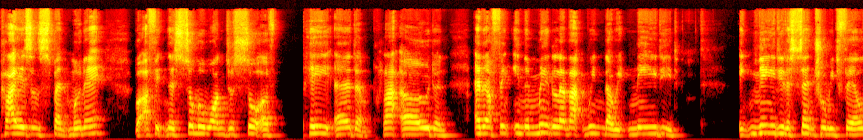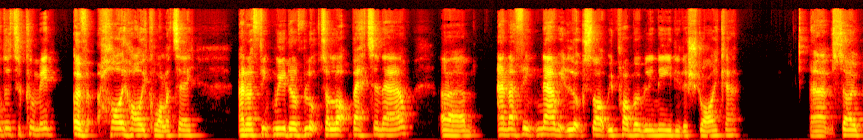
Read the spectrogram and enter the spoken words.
players and spent money, but I think the summer one just sort of petered and plateaued, and and I think in the middle of that window, it needed it needed a central midfielder to come in of high high quality, and I think we'd have looked a lot better now. Um, and I think now it looks like we probably needed a striker. Um, so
